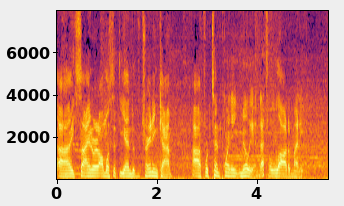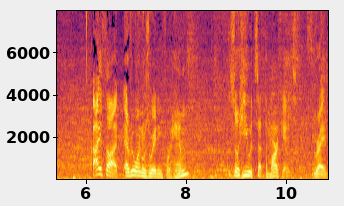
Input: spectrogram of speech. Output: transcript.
uh, he signed right almost at the end of the training camp uh, for 10.8 million. That's a lot of money. I thought everyone was waiting for him, so he would set the market, right.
